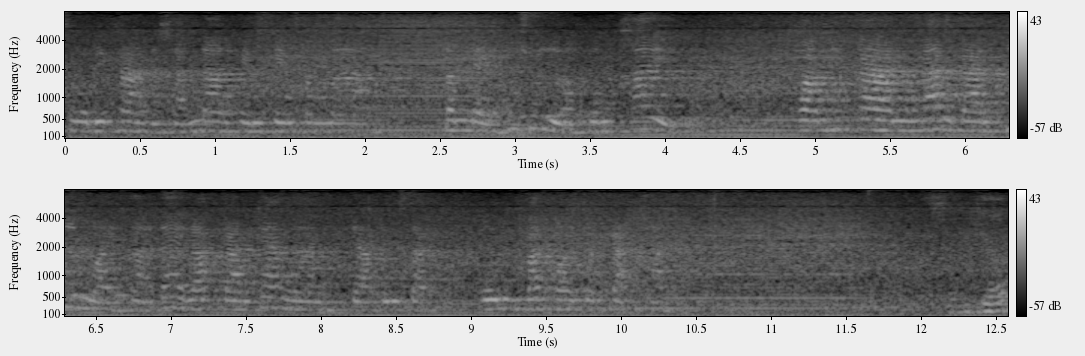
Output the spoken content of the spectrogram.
สวัสดีค่ะ ดิฉันนางเพ็ญเพ็ญคำมา ตำแหน่งผู้ช่วยเหลือคนไข้ ความพิการด้านการเคลื่อนไหวค่ะ ได้รับการจ้างงานจากบริษัทโอลิมปัสออยล์จำกัดค่ะสวัสดีครับ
